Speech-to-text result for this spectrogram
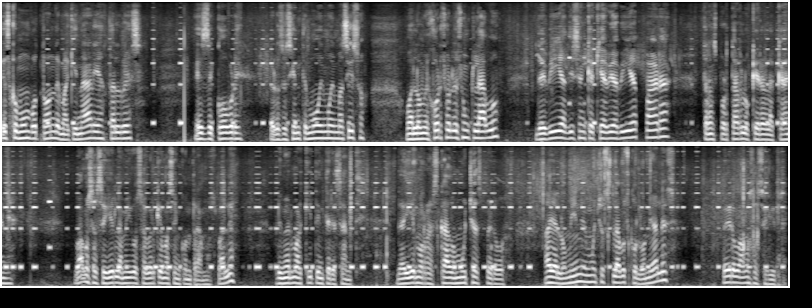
es como un botón de maquinaria, tal vez. Es de cobre, pero se siente muy muy macizo. O a lo mejor solo es un clavo de vía. Dicen que aquí había vía para transportar lo que era la caña. Vamos a seguirle amigos a ver qué más encontramos, ¿vale? Primer marquita interesante. De ahí hemos rascado muchas, pero hay aluminio y muchos clavos coloniales. Pero vamos a seguirle.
